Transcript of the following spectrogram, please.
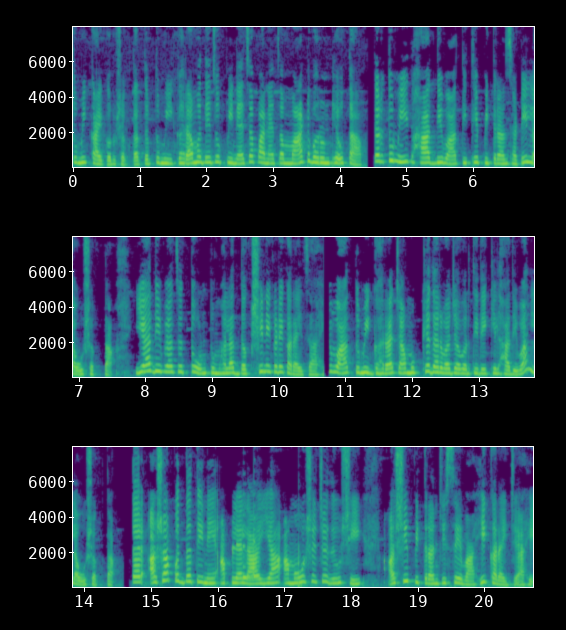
तुम्ही काय करू शकता? तर तुम्ही घरामध्ये जो पिण्याचा पाण्याचा माठ भरून ठेवता तर तुम्ही हा दिवा तिथे पित्रांसाठी लावू शकता. या दिव्याचं तोंड तुम्हाला दक्षिणेकडे करायचं आहे. किंवा तुम्ही घराच्या मुख्य दरवाजावरती देखील हा दिवा लावू शकता. तर अशा पद्धतीने आपल्याला या अमावस्येच्या दिवशी अशी पित्रांची सेवा ही करायची आहे.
